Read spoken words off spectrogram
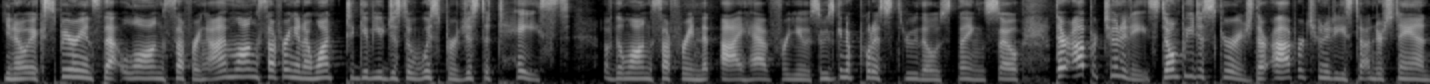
you know, experience that long suffering. I'm long suffering and I want to give you just a whisper, just a taste of the long suffering that I have for you. So he's going to put us through those things. So they're opportunities. Don't be discouraged. They're opportunities to understand,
